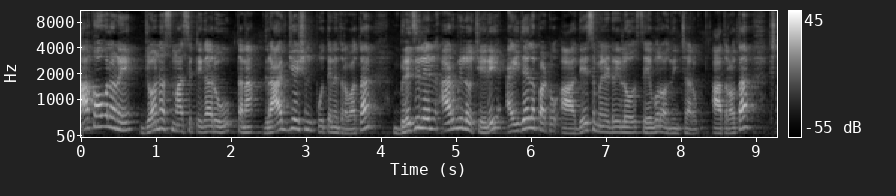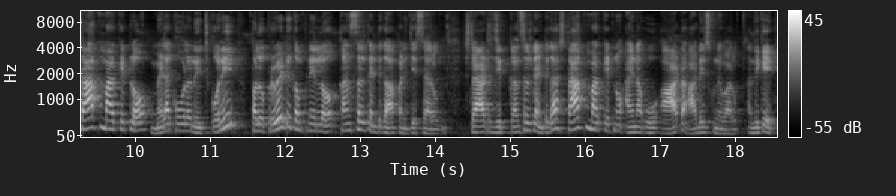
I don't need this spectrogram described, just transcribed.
ఆ కోవలోనే జోనస్ మాసెట్టి గారు తన గ్రాడ్యుయేషన్ పూర్తయిన తర్వాత బ్రెజిలియన్ ఆర్మీలో చేరి ఐదేళ్ళ పాటు ఆ దేశ మిలిటరీలో సేవలు అందించారు. ఆ తర్వాత స్టాక్ మార్కెట్లో మెళకువలు నేర్చుకొని పలు ప్రైవేటు కంపెనీల్లో కన్సల్టెంట్గా పనిచేశారు. స్ట్రాటజిక్ కన్సల్టెంట్గా స్టాక్ మార్కెట్ను ఆయన ఓ ఆట ఆడేసుకునేవారు. అందుకే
